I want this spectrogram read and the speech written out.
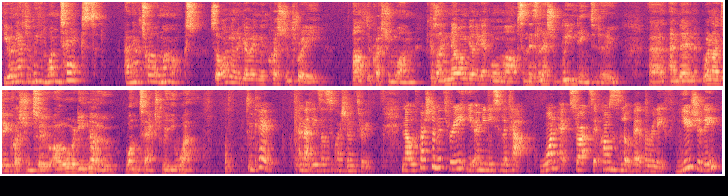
you only have to read one text, and there are 12 marks. So I'm going to go in with question three after question one, because I know I'm going to get more marks and there's less reading to do. Uh, and then when I do question two, I'll already know one text really well. Okay, and that leads us to question number three. Now with question number three, you only need to look at one extract, so it comes as a little bit of a relief. Usually,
